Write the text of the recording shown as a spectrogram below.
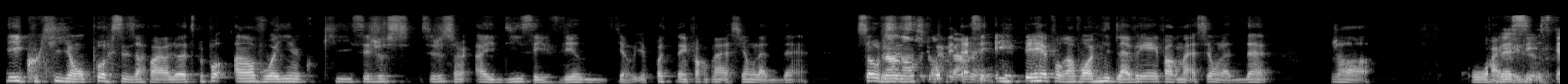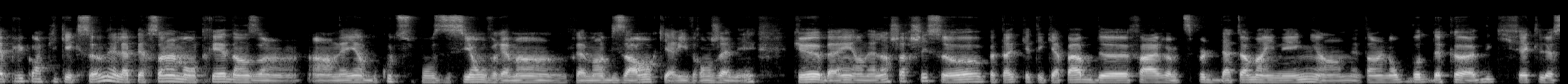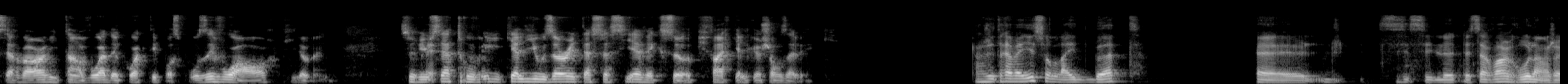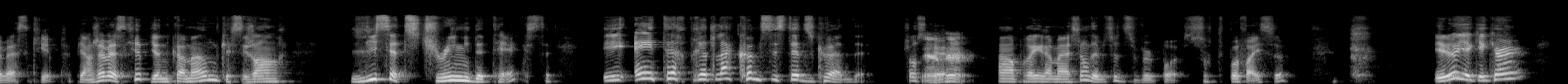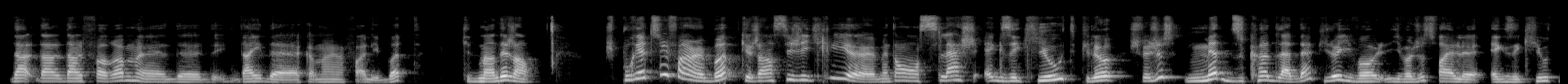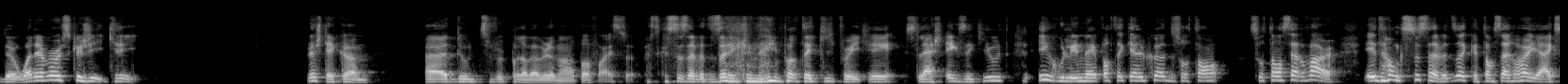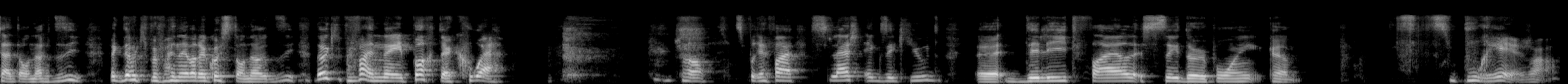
les cookies ils ont pas ces affaires-là. Tu peux pas envoyer un cookie. C'est juste, c'est juste un ID, c'est vide. Il n'y a, pas d'information là-dedans. Sauf Non, si non, le je comprends, est assez mais- épais pour avoir mis de la vraie information là-dedans. Genre. Ouais. C'était plus compliqué que ça, mais la personne montrait dans un, en ayant beaucoup de suppositions vraiment, vraiment bizarres qui arriveront jamais, que ben, en allant chercher ça, peut-être que tu es capable de faire un petit peu de data mining en mettant un autre bout de code qui fait que le serveur, il t'envoie de quoi que tu n'es pas supposé voir. Puis là, ben, tu réussis à trouver quel user est associé avec ça, puis faire quelque chose avec. Quand j'ai travaillé sur Lightbot, euh, c'est le, le serveur roule en JavaScript. Puis en JavaScript, il y a une commande que c'est genre lis cette string de texte et interprète-la comme si c'était du code. Chose que Mhm. en programmation, d'habitude, tu veux pas, surtout pas faire ça. Et là, il y a quelqu'un dans, dans, dans le forum euh, de- de- d'aide à comment faire les bots qui demandait genre je pourrais-tu faire un bot que genre si j'écris euh, mettons slash execute puis là je fais juste mettre du code là-dedans puis là il va il va juste faire le execute de whatever ce que j'ai écrit. Là j'étais comme euh, dude, tu veux probablement pas faire ça. Parce que ça, ça veut dire que n'importe qui peut écrire slash execute et rouler n'importe quel code sur ton, sur ton serveur. Et donc, ça, ça veut dire que ton serveur, a accès à ton ordi. Fait que donc, il peut faire n'importe quoi sur ton ordi. Donc, il peut faire n'importe quoi. Genre, tu pourrais faire slash execute, euh, delete file C2 points, comme, tu pourrais, genre.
